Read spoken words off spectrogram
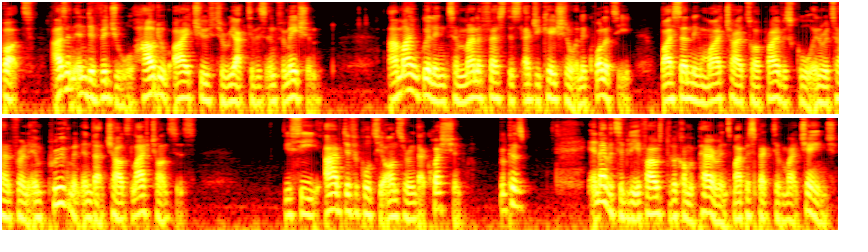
But, as an individual, how do I choose to react to this information? Am I willing to manifest this educational inequality by sending my child to a private school in return for an improvement in that child's life chances? You see, I have difficulty answering that question because inevitably, if I was to become a parent, my perspective might change.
